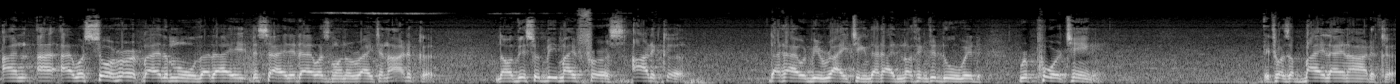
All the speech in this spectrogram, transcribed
and I, I, was so hurt by the move that I decided I was going to write an article. Now, this would be my first article that I would be writing that had nothing to do with reporting. It was a byline article.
